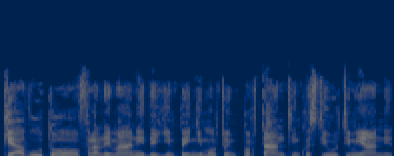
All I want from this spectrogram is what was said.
che ha avuto fra le mani degli impegni molto importanti in questi ultimi anni.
